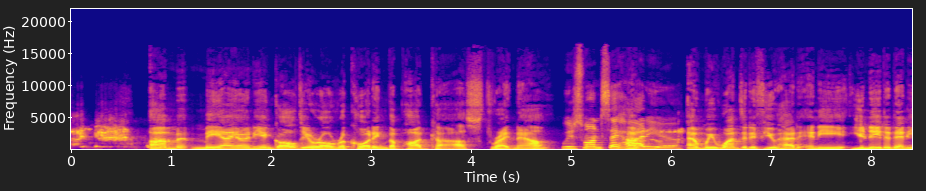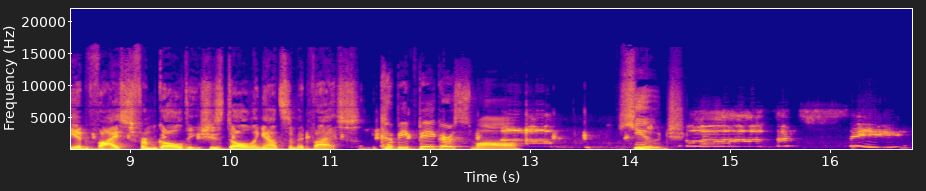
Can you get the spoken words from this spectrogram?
Hi, Ben. Um, me, Ione, and Goldie are all recording the podcast right now. We just want to say hi to you. And we wondered if you had any, you needed any advice from Goldie. She's doling out some advice. Could be big or small. Huge. Uh, let's see.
